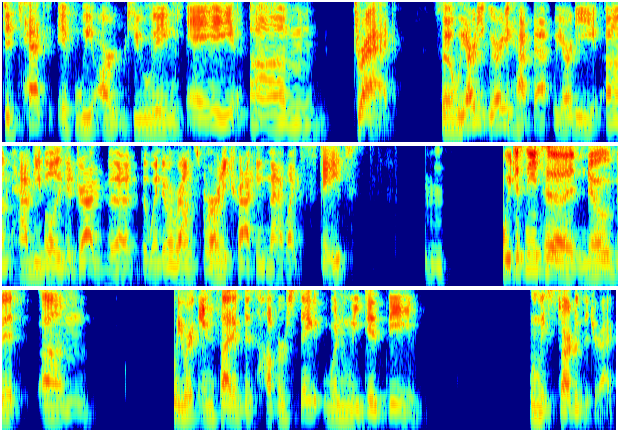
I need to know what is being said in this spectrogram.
detect if we are doing a um, drag. So we already we already have that. We already um, have the ability to drag the the window around. So we're already tracking that like state. Mhm. We just need to know that um, we were inside of this hover state when we did the when we started the drag.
